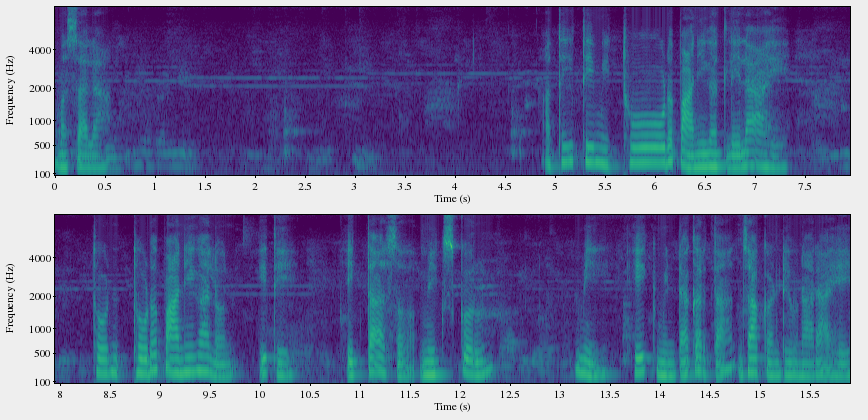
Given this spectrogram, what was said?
मसाला. आता इथे मी थोडं पाणी घातलेलं आहे. थोड थोडं पाणी घालून इथे एकदा असं मिक्स करून मी एक मिनटाकरता झाकण ठेवणार आहे.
